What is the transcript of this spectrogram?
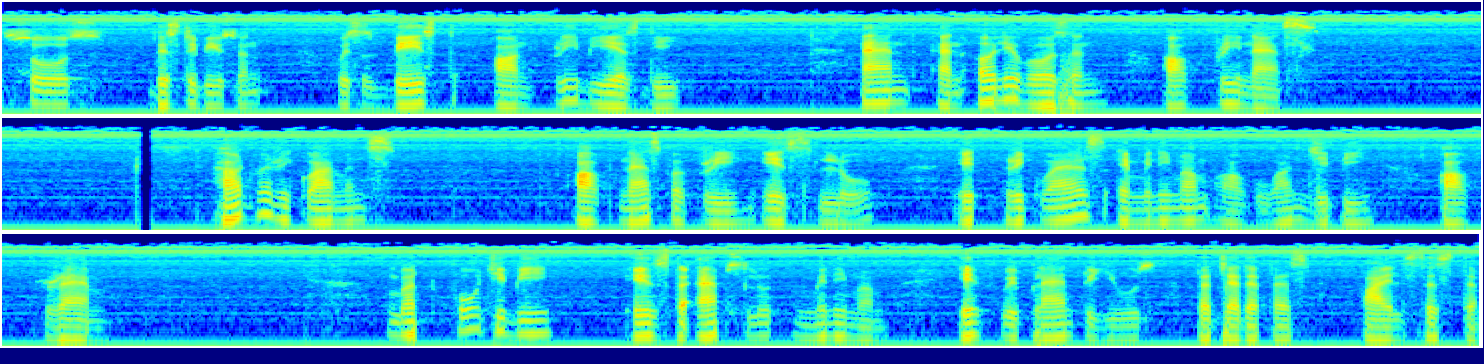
source distribution which is based on FreeBSD and an earlier version of FreeNAS. Hardware requirements of NAS4Free is low. It requires a minimum of 1 GB of RAM. But 4 GB is the absolute minimum if we plan to use the ZFS file system.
